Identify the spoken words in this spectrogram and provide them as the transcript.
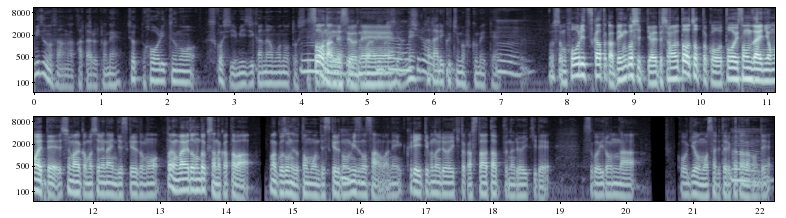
水野さんが語るとねちょっと法律も少し身近なものとしてそうなんですよね。捉えるところありますよ。本当に面白い。語り口も含めて、うん。どうしても法律家とか弁護士って言われてしまうとちょっとこう遠い存在に思えてしまうかもしれないんですけれども多分ワイドの読者の方はまあご存知だと思うんですけれども、うん。水野さんはねクリエイティブの領域とかスタートアップの領域ですごいいろんなこう業務をされてる方なので、うん。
